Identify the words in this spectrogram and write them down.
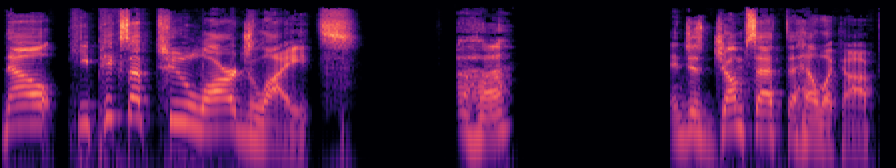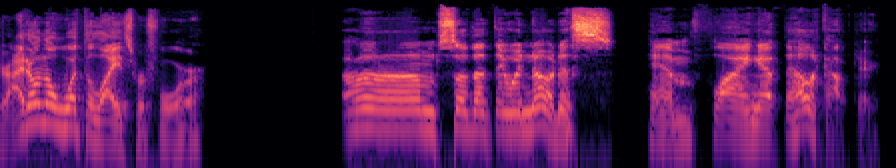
Now he picks up two large lights Uh huh. and just jumps at the helicopter. I don't know what the lights were for. Um, so that they would notice him flying at the helicopter.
